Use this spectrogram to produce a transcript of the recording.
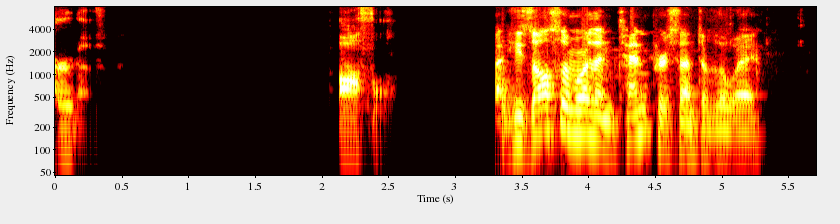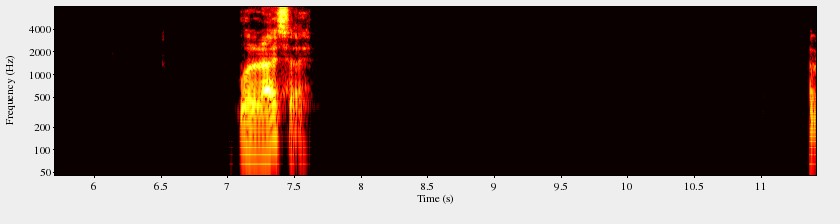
heard of. Awful. Uh, he's also more than 10% of the way. What did I say? I,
